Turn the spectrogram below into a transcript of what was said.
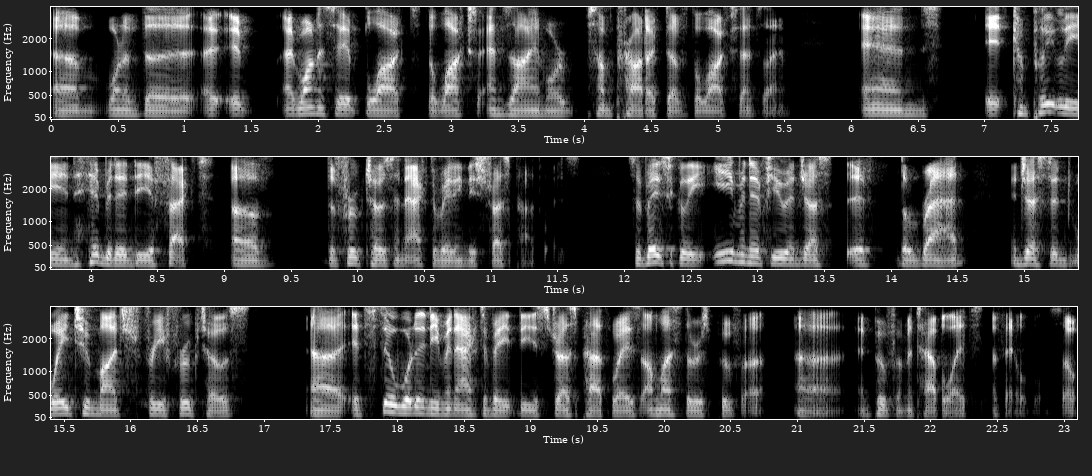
Um, one of the, it, I want to say it blocked the LOX enzyme or some product of the LOX enzyme. And it completely inhibited the effect of the fructose in activating these stress pathways. So basically, even if you ingest, if the rat ingested way too much free fructose, uh, it still wouldn't even activate these stress pathways unless there was PUFA uh, and PUFA metabolites available. So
